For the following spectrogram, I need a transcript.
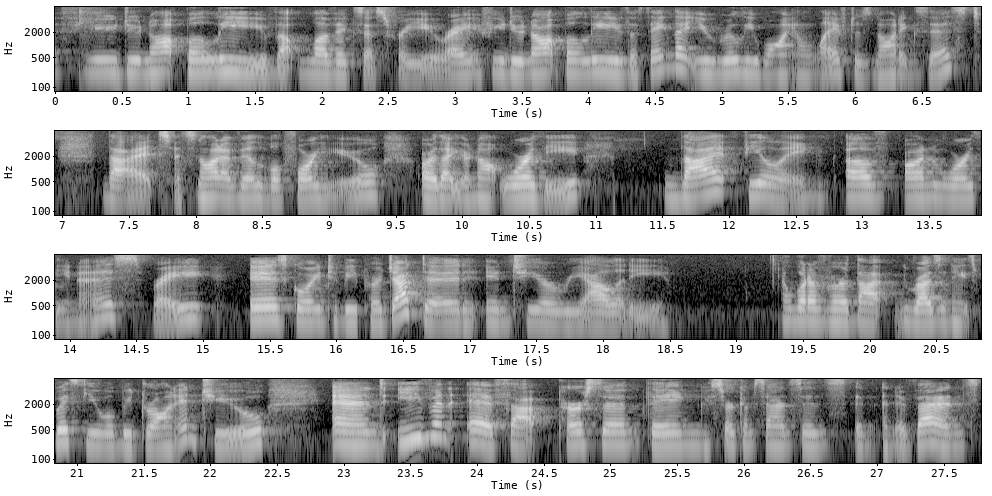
If you do not believe that love exists for you, right? If you do not believe the thing that you really want in life does not exist, that it's not available for you, or that you're not worthy, that feeling of unworthiness, right, is going to be projected into your reality. And whatever that resonates with you will be drawn into and even if that person, thing, circumstances, and, and events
